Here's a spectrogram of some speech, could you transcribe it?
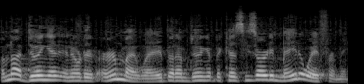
I'm not doing it in order to earn my way, but I'm doing it because he's already made a way for me.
